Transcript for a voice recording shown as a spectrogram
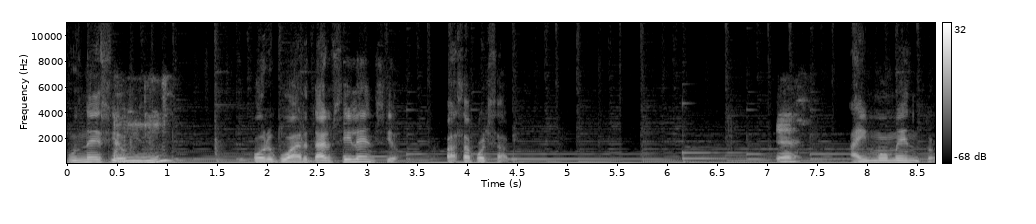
un necio, por guardar silencio, pasa por sabio. Hay momentos,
